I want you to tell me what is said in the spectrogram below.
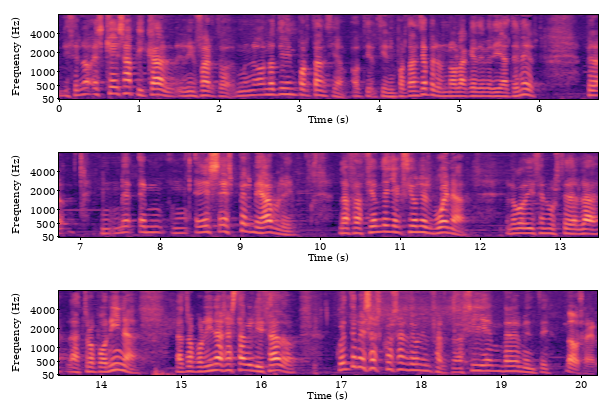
dicen, no, es que es apical el infarto, no, no tiene importancia, o tiene importancia, pero no la que debería tener. Pero em, es, es permeable, la fracción de eyección es buena. Luego dicen ustedes, la, troponina, la troponina se ha estabilizado. Cuénteme esas cosas de un infarto, así en brevemente. Vamos a ver,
